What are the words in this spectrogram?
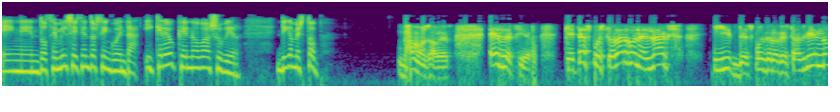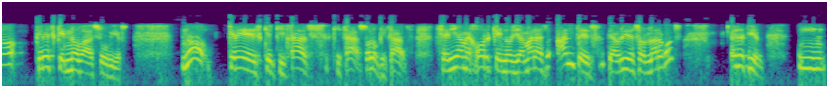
en, en 12.650 y creo que no va a subir. Dígame stop. Vamos a ver. Es decir, que te has puesto largo en el DAX y después de lo que estás viendo, crees que no va a subir. ¿No crees que quizás, quizás, solo quizás, sería mejor que nos llamaras antes de abrir esos largos? Es decir, mm,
